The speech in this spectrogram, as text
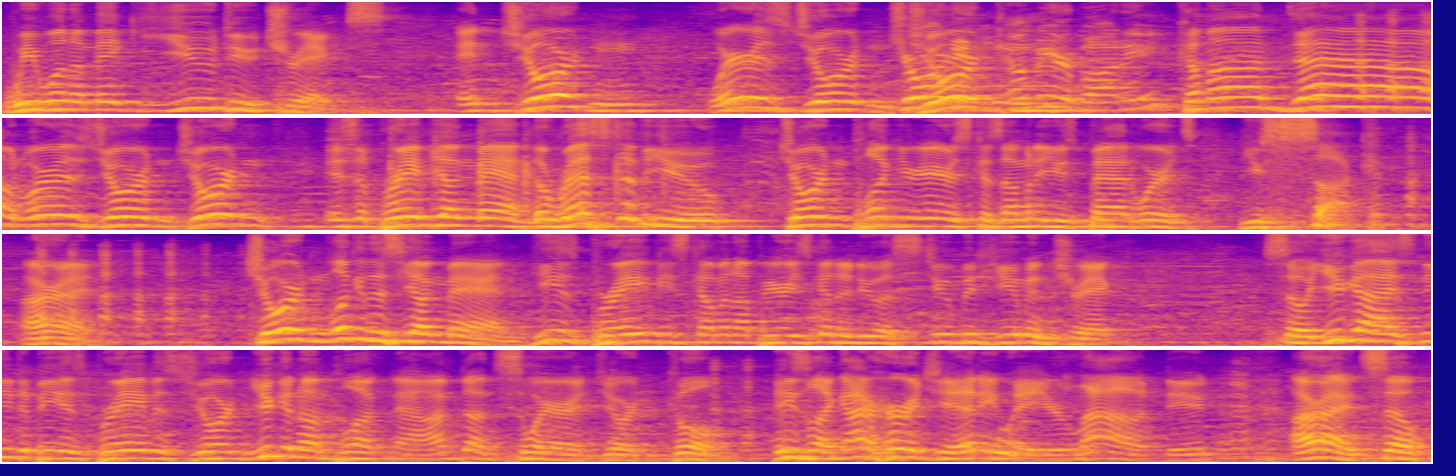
we want to make you do tricks. And Jordan, where is Jordan? Jordan, come here, buddy. Come on down. Where is Jordan? Jordan is a brave young man. The rest of you, Jordan, plug your ears because I'm going to use bad words. You suck. All right. Jordan, look at this young man. He is brave. He's coming up here. He's going to do a stupid human trick. So you guys need to be as brave as Jordan. You can unplug now. I'm done swearing, Jordan. Cool. He's like, I heard you anyway. You're loud, dude. All right. So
